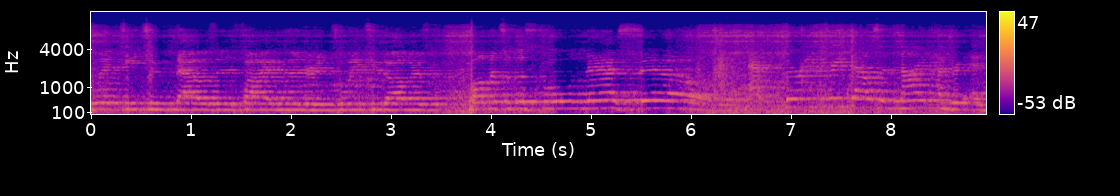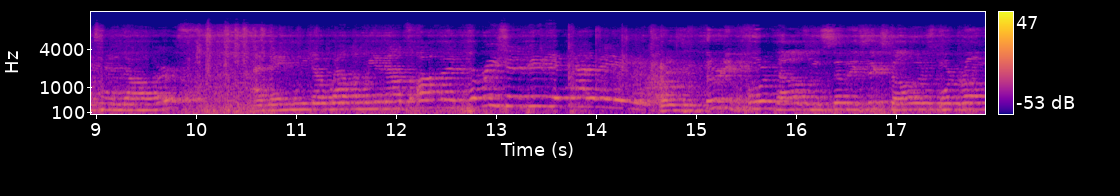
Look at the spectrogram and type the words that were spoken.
$22,522. Palmer to the school, Nashville. At $33,910. A name we know well and we announce often, Parisian Beauty Academy. Raising $34,076. More drums.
